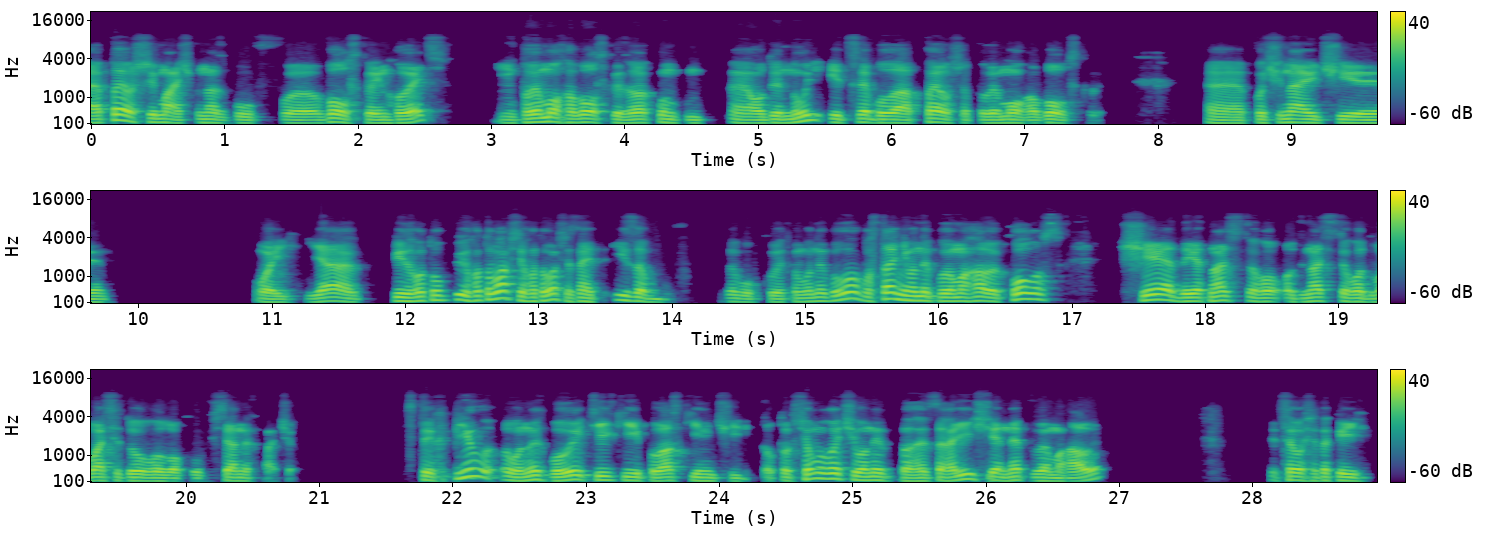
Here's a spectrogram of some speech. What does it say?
Е, перший матч у нас був Волська інгурець Перемога Волської за рахунком 1-0, і це була перша перемога Волської. Починаючи. Ой, я підготувався, готувався, знаєте, і забув коли там вони було. Востаннє вони перемагали колос ще 19, 11, 22 року в сяних матчах. З тих пір у них були тільки поразки нічі. Тобто, в цьому році вони взагалі ще не перемагали. І це ось такий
